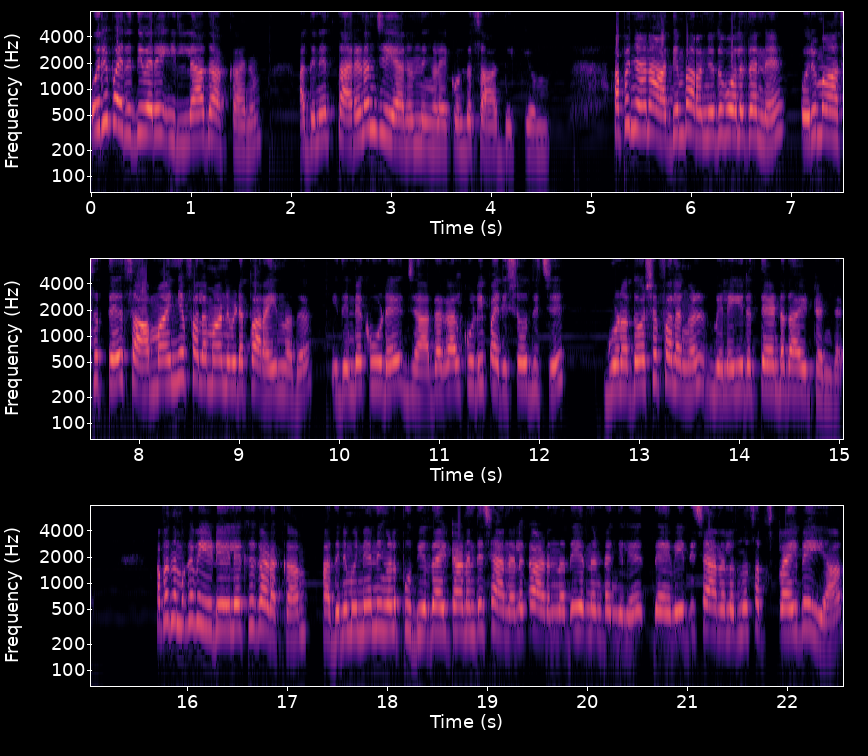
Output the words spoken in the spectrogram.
ഒരു പരിധിവരെ ഇല്ലാതാക്കാനും അതിനെ തരണം ചെയ്യാനും നിങ്ങളെ കൊണ്ട് സാധിക്കും. അപ്പൊ ഞാൻ ആദ്യം പറഞ്ഞതുപോലെ തന്നെ ഒരു മാസത്തെ സാമാന്യ ഫലമാണ് ഇവിടെ പറയുന്നത്. ഇതിന്റെ കൂടെ ജാതകാൽ കൂടി പരിശോധിച്ച് ഗുണദോഷ ഫലങ്ങൾ വിലയിരുത്തേണ്ടതായിട്ടുണ്ട്. അപ്പൊ നമുക്ക് വീഡിയോയിലേക്ക് കടക്കാം. അതിനു മുന്നേ നിങ്ങൾ പുതിയതായിട്ടാണ് എന്റെ ചാനൽ കാണുന്നത് എന്നുണ്ടെങ്കിൽ ദയവേദി ചാനൽ ഒന്ന് സബ്സ്ക്രൈബ് ചെയ്യുക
